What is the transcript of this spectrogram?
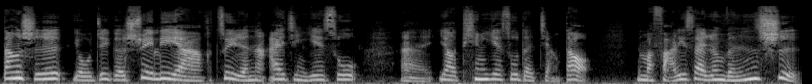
当时有这个税吏啊、罪人呢挨近耶稣，呃，要听耶稣的讲道。那么法利赛人、文士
